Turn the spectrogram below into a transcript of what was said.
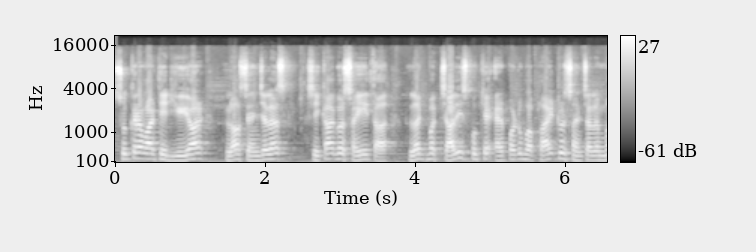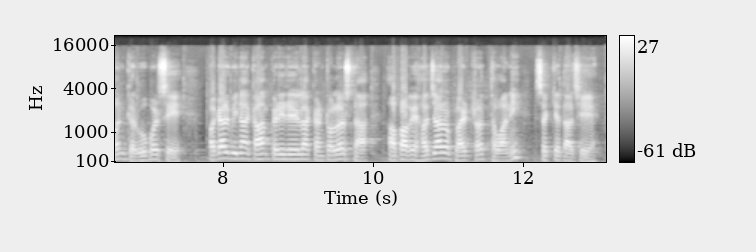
શુક્રવારથી New York Los Angeles Chicago સહિત લગભગ ચાલીસ મુખ્ય એરપોર્ટ ઉપર ફ્લાઇટનું સંચાલન બંધ કરવું પડશે. પગાર વિના કામ કરી રહેલા કંટ્રોલર્સના અભાવે હજારો ફ્લાઇટ રદ થવાની શક્યતા છે.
